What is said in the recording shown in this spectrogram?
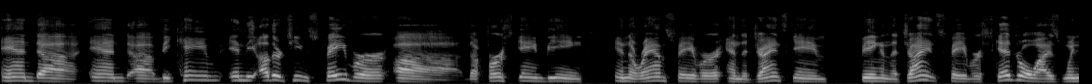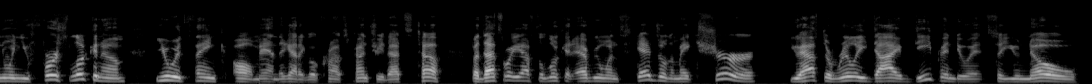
and uh, and uh, became in the other team's favor. Uh, the first game being in the Rams' favor, and the Giants' game being in the Giants' favor schedule wise. When when you first look at them, you would think, "Oh man, they got to go cross country. That's tough." But that's where you have to look at everyone's schedule to make sure you have to really dive deep into it so you know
